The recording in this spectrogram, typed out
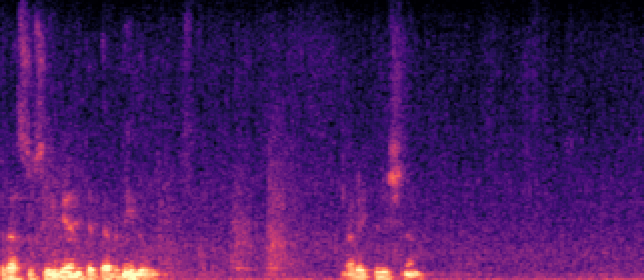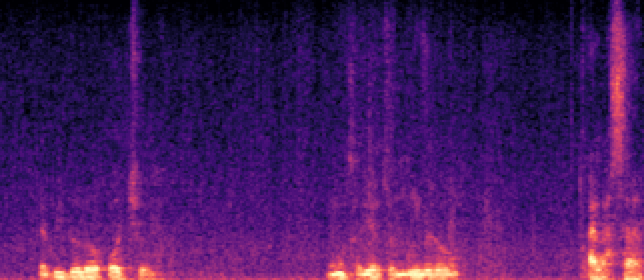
tras su sirviente perdido. Hare Krishna. Capítulo 8. Hemos abierto el libro al azar.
